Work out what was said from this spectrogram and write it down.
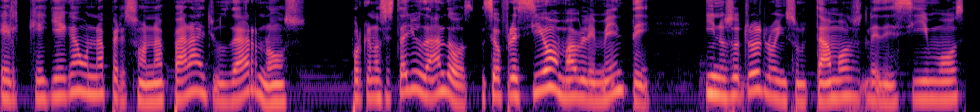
el que llega una persona para ayudarnos, porque nos está ayudando, se ofreció amablemente y nosotros lo insultamos, le decimos,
